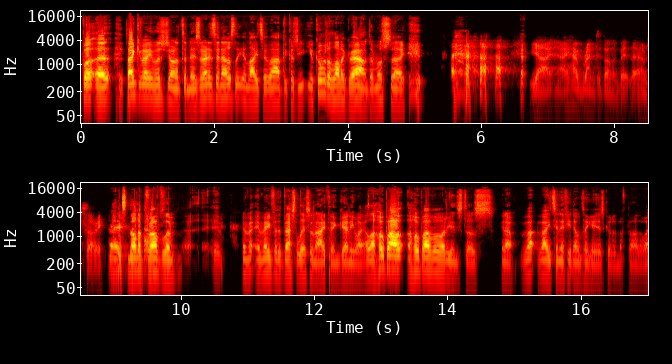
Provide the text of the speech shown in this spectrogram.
but uh, thank you very much, Jonathan. Is there anything else that you'd like to add? Because you, you covered a lot of ground, I must say. yeah, I, I, have ranted on a bit there. I'm sorry. it's not a problem. It, it, made for the best listen, I think. Anyway, well, I hope our I hope our audience does. You know, write in if you don't think it is good enough. By the way,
